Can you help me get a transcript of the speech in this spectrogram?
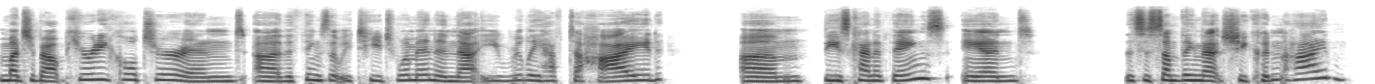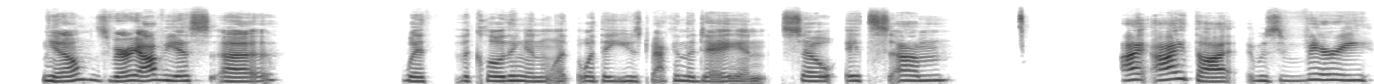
much about purity culture and uh the things that we teach women and that you really have to hide um these kind of things and this is something that she couldn't hide you know it's very obvious uh with the clothing and what what they used back in the day and so it's um i i thought it was very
